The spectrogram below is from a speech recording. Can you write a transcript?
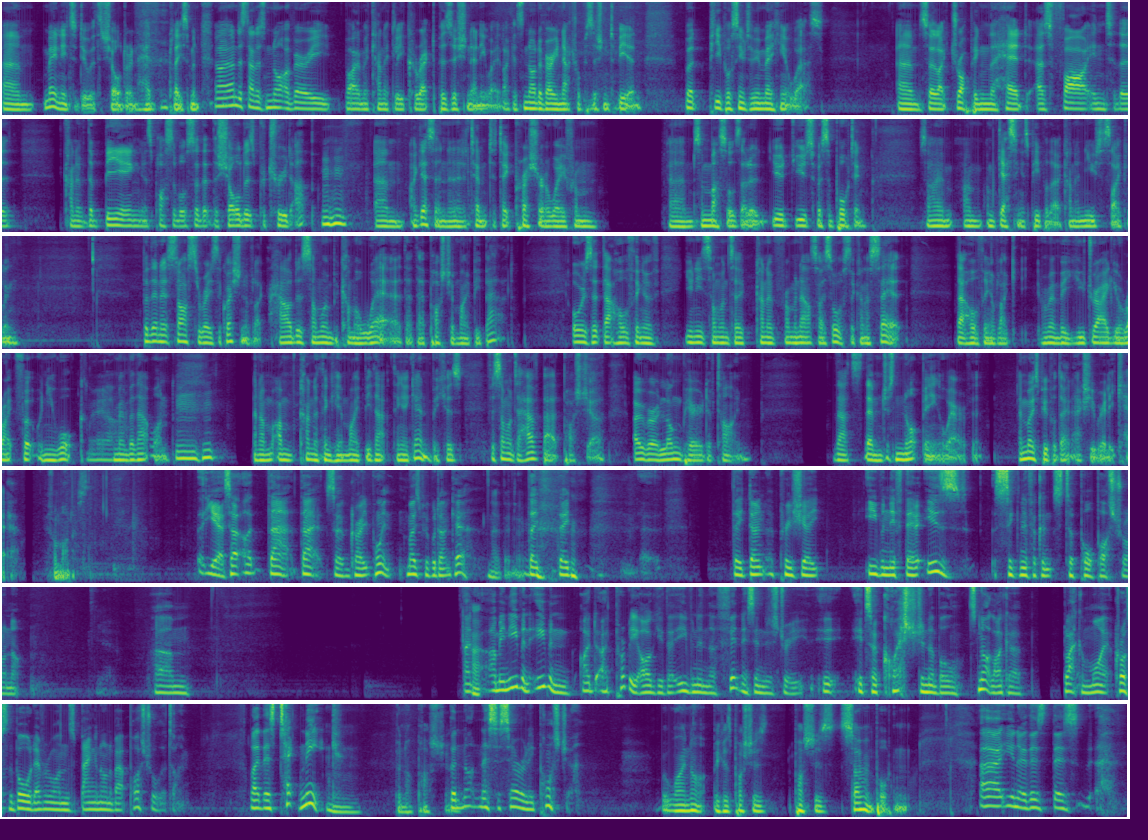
Um, mainly to do with shoulder and head placement. I understand it's not a very biomechanically correct position anyway. Like it's not a very natural position to be in, but people seem to be making it worse. Um, so like dropping the head as far into the kind of the being as possible, so that the shoulders protrude up. Mm-hmm. Um, I guess in an attempt to take pressure away from um, some muscles that are you'd use for supporting. So I'm I'm I'm guessing it's people that are kind of new to cycling. But then it starts to raise the question of like, how does someone become aware that their posture might be bad? Or is it that whole thing of you need someone to kind of from an outside source to kind of say it? That whole thing of like, remember you drag your right foot when you walk. Yeah. Remember that one? Mm-hmm. And I'm I'm kind of thinking it might be that thing again because for someone to have bad posture over a long period of time, that's them just not being aware of it. And most people don't actually really care, if I'm honest. Yeah. So uh, that that's a great point. Most people don't care. No, they don't. They they uh, they don't appreciate even if there is significance to poor posture or not. yeah. Um, and Uh, I mean, even even I'd, I'd probably argue that even in the fitness industry, it, it's a questionable. It's not like a black and white across the board. Everyone's banging on about posture all the time. Like there's technique, Mm, but not posture. but not necessarily posture. But why not? Because posture's posture's so important. Uh, you know, there's there's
